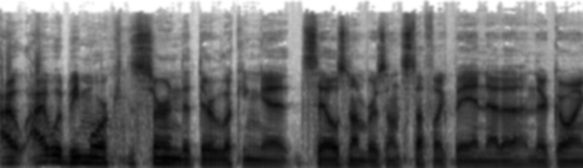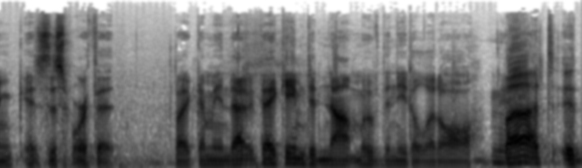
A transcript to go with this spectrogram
I, I would be more concerned that they're looking at sales numbers on stuff like Bayonetta and they're going, "Is this worth it?" Like, I mean, that that game did not move the needle at all. But it,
